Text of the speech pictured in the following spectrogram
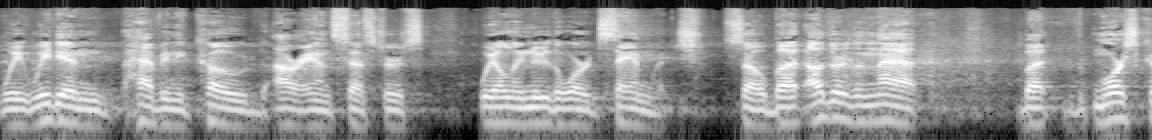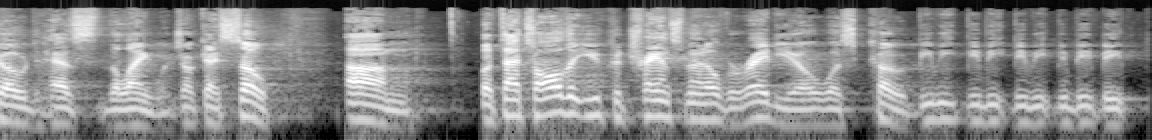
we, we didn't have any code, our ancestors. We only knew the word sandwich. So, but other than that, but Morse code has the language. Okay, so, um, but that's all that you could transmit over radio was code. Beep, beep, beep, beep, beep, beep, beep, beep.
